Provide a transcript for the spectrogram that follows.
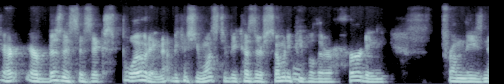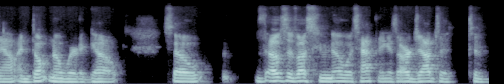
her, her, business is exploding, not because she wants to, because there's so many people that are hurting from these now and don't know where to go. So those of us who know what's happening, it's our job to to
